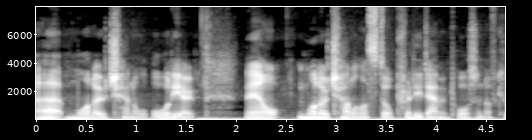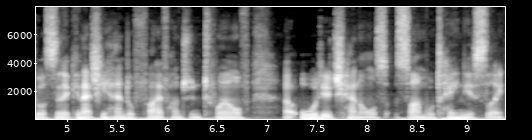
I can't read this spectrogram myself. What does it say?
uh, mono-channel audio. Now, mono-channel is still pretty damn important, of course, and it can actually handle 512 uh, audio channels simultaneously.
